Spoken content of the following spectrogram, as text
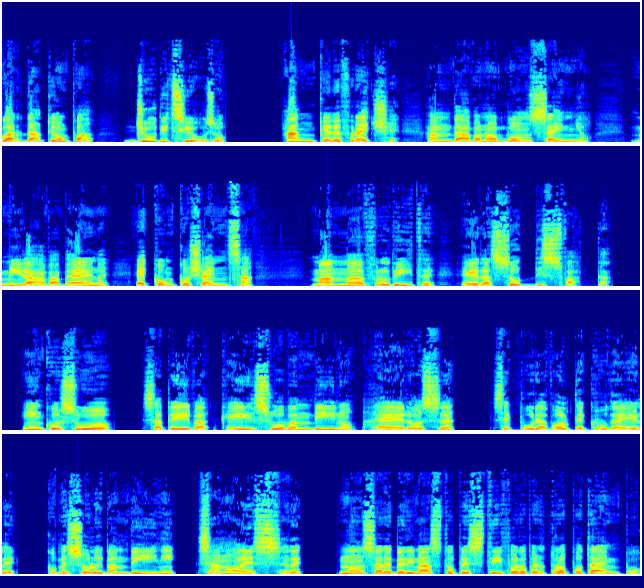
guardate un po', giudizioso. Anche le frecce andavano a buon segno, mirava bene e con coscienza. Mamma Afrodite era soddisfatta. In cuor suo sapeva che il suo bambino, Eros, seppure a volte crudele, come solo i bambini sanno essere, non sarebbe rimasto pestifero per troppo tempo.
